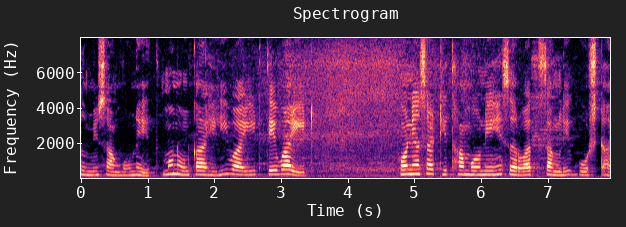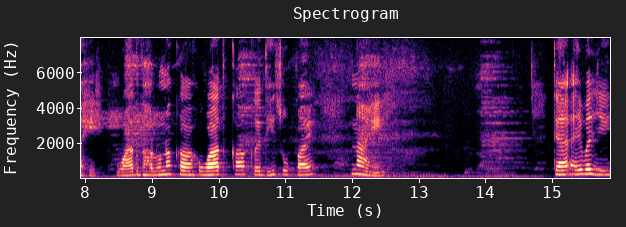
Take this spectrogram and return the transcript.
तुम्ही सांगू नयेत म्हणून काहीही वाईट ते वाईट होण्यासाठी थांबवणे ही सर्वात चांगली गोष्ट आहे. वाद घालू नका वाद का कधीच उपाय नाही. त्याऐवजी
